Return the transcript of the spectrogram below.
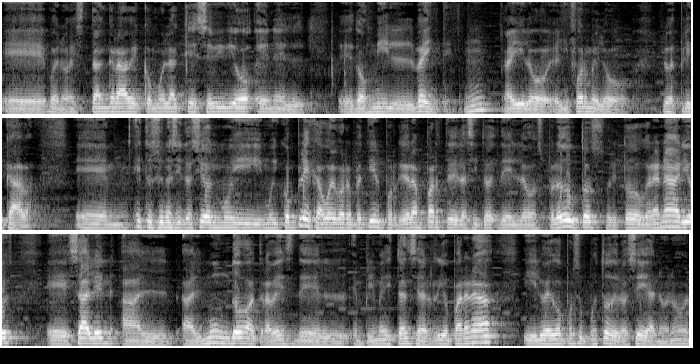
eh, bueno, es tan grave como la que se vivió en el 2020. Eh, Ahí el informe lo, lo explicaba. Eh, esto es una situación muy, muy compleja, vuelvo a repetir, porque gran parte de, la de los productos, sobre todo granarios, eh, salen al, al, mundo a través del, en primera instancia, del río Paraná y luego, por supuesto, del océano, ¿no?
